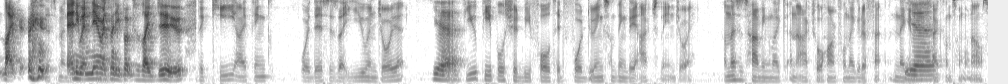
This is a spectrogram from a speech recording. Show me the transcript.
like anywhere books, near yeah. as many books as I do. The key, I think, for this is that you enjoy it. Yeah. Few people should be faulted for doing something they actually enjoy, unless it's having like an actual harmful negative, negative Yeah. effect on someone else.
